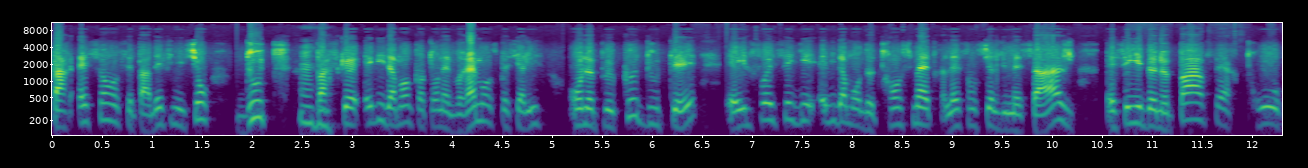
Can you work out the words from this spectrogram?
par essence et par définition, doute. Mhm. Parce que, évidemment, quand on est vraiment spécialiste, on ne peut que douter. Et il faut essayer, évidemment, de transmettre l'essentiel du message, essayer de ne pas faire trop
